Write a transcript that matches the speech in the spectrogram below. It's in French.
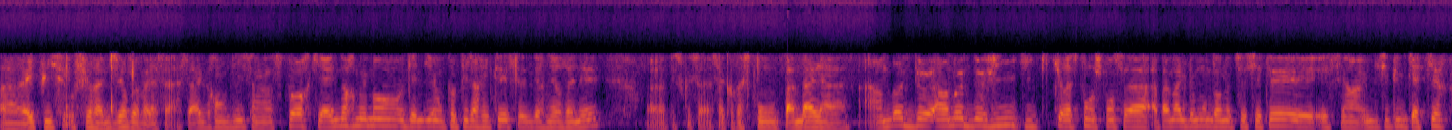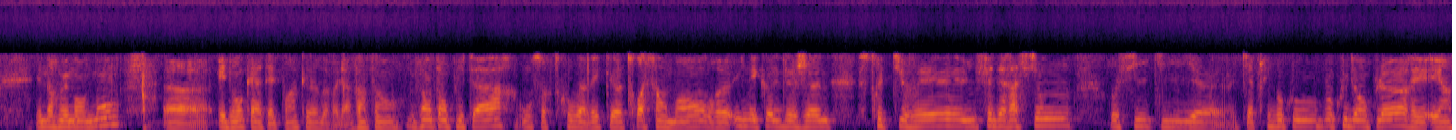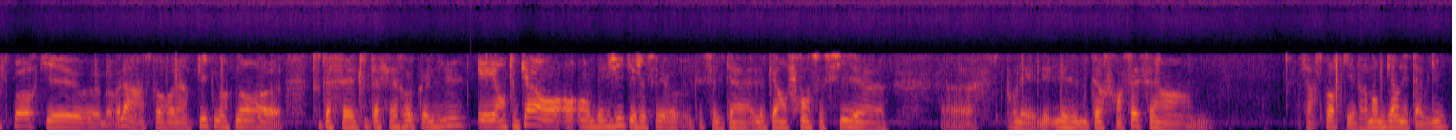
Euh, et puis au fur et à mesure, ben voilà, ça, ça a grandi. C'est un sport qui a énormément gagné en popularité ces dernières années. Euh, parce que ça, ça, correspond pas mal à, un mode de un mode de vie qui, qui correspond je pense à, à, pas mal de monde dans notre société et, c'est un, une discipline qui attire énormément de monde. Euh, et donc à tel point que ben voilà 20 ans 20 ans plus tard on se retrouve avec 300 membres une école de jeunes structurée une fédération aussi qui euh, qui a pris beaucoup beaucoup d'ampleur et, et, un sport qui est euh, bah voilà un sport olympique maintenant euh, tout à fait tout à fait reconnu. Et en tout cas en, en Belgique et je sais que c'est le cas le cas en France aussi pour les, les, les éditeurs français c'est un un sport qui est vraiment bien établi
